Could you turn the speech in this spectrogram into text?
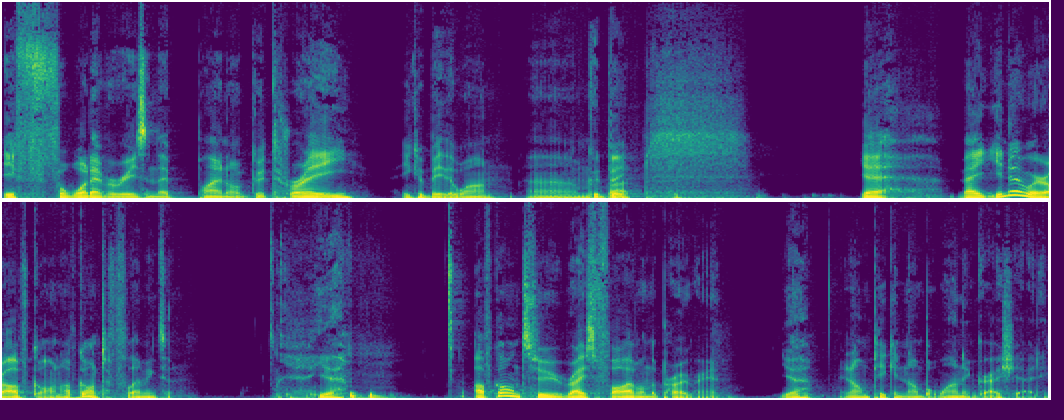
if for whatever reason they're playing on good three, he could be the one. Um, Could be. Yeah, mate. You know where I've gone? I've gone to Flemington. Yeah, I've gone to race five on the program, yeah. and I'm picking number one, ingratiating.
